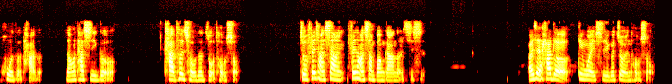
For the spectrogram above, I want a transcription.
获得他的，然后他是一个卡特球的左投手，就非常像非常像邦加那其实，而且他的定位是一个救援投手。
